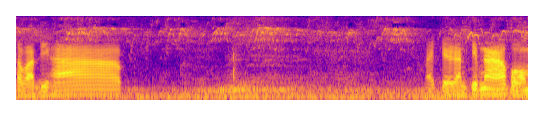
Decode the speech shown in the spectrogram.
สวัสดีครับ ไปเจอกันคลิปหน้าครับผม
